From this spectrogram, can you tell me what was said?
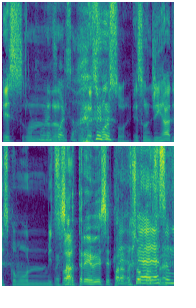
es un, Un esfuerzo. un esfuerzo, es un jihad, es como un mitzvah. Rezar tres veces para Claro, nosotros es un esfuerzo.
